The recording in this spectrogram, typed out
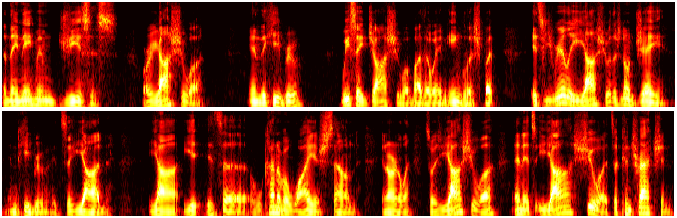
and they name him Jesus or Yahshua in the Hebrew. We say Joshua, by the way, in English, but it's really Yahshua. There's no J in Hebrew. It's a Yad. Ya, it's a kind of a Y-ish sound in our language. So it's Yahshua, and it's Yahshua. It's a contraction.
